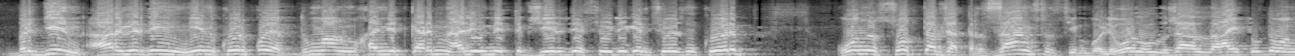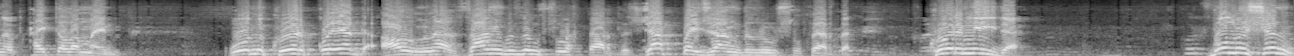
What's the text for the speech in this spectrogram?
бірден ары берден нені көріп қояды. Думан мұхаммедкәрімнің әлеуметтік желіде сөйлеген сөзін көріп оны соттап жатыр. Заңсыз тем более. Ол жайлы айтылды оны қайталамаймын. Оны көріп қояды. Ал мына заң бұзушылықтарды жаппай заң бұзушылықтарды көрмейді. Бұл үшін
